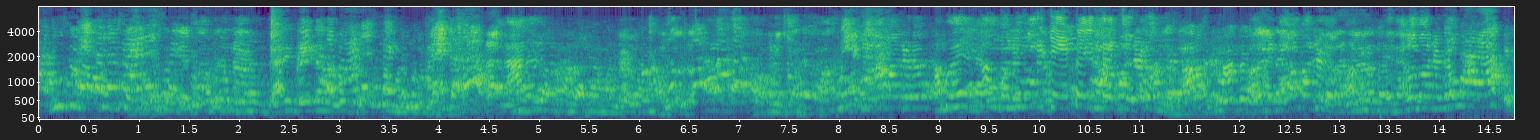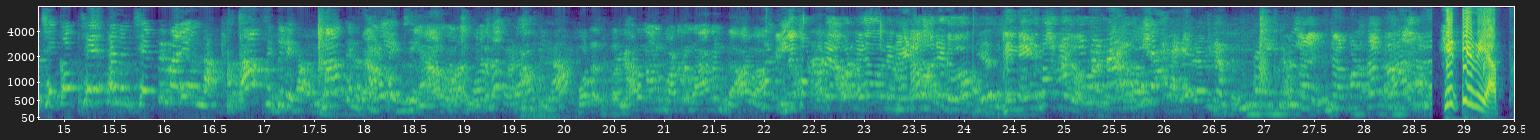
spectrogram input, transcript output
అమ్మాయి ఇంకా చెకప్ చేస్తానని చెప్పి మరీ ఉన్నా నాకు సిగ్గు హిట్ టీవీ యాప్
